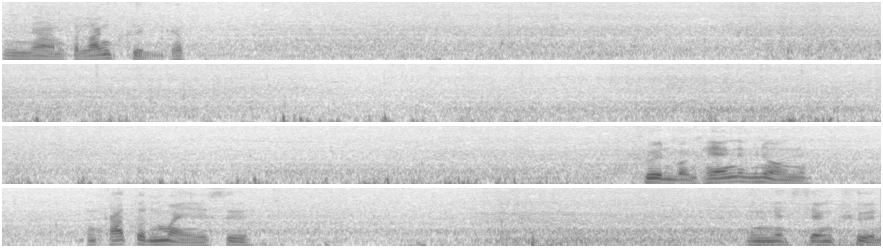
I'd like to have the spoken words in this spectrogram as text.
นี่น้ำกำลังขึ้นครับขึ้นบางแห้งนะพี่น้องเนี่ย มันคัดต้นใหม่ซื้อนี่เนี่ยเสียงคืน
